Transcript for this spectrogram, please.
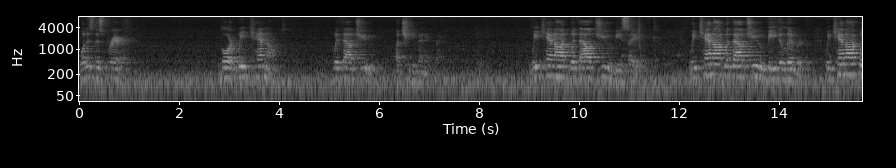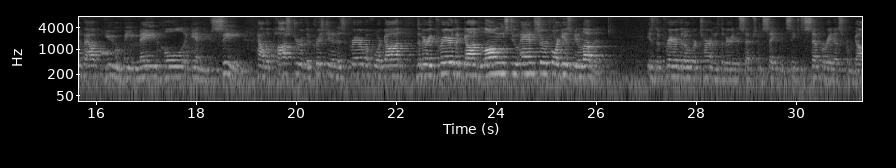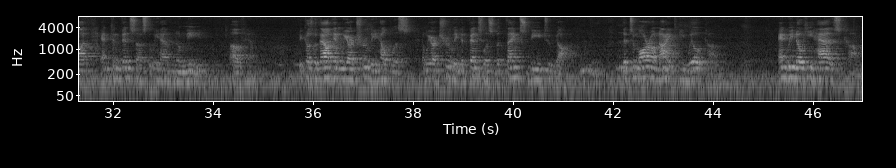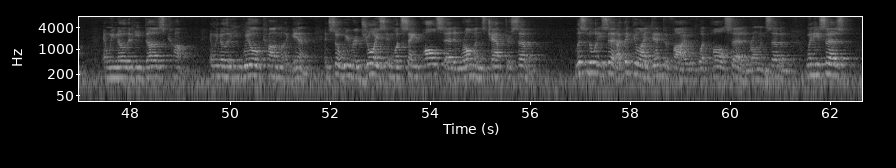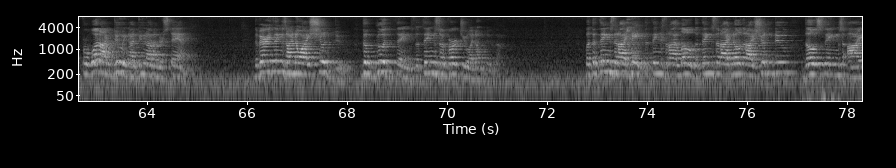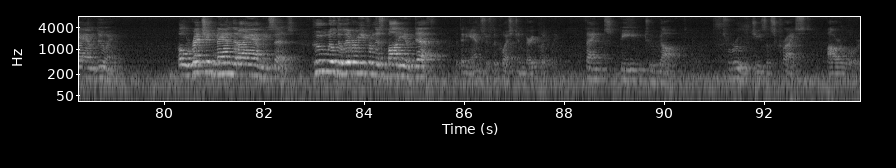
What is this prayer? Lord, we cannot, without you, achieve anything. We cannot without you be saved. We cannot without you be delivered. We cannot without you be made whole again. You see how the posture of the Christian in his prayer before God, the very prayer that God longs to answer for his beloved, is the prayer that overturns the very deception of Satan seeks to separate us from God and convince us that we have no need of him. Because without him we are truly helpless and we are truly defenseless. But thanks be to God that tomorrow night he will come. And we know he has come. And we know that he does come. And we know that he will come again. And so we rejoice in what St. Paul said in Romans chapter 7. Listen to what he said. I think you'll identify with what Paul said in Romans 7 when he says, For what I'm doing, I do not understand. The very things I know I should do, the good things, the things of virtue, I don't do them. But the things that I hate, the things that I loathe, the things that I know that I shouldn't do, those things I am doing. O wretched man that I am, he says, who will deliver me from this body of death? But then he answers the question very quickly. Thanks be to God through Jesus Christ our Lord.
